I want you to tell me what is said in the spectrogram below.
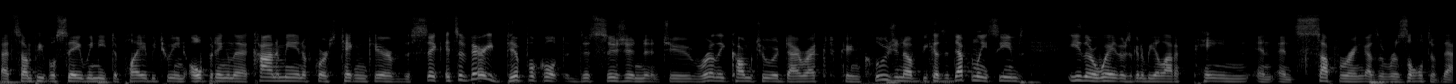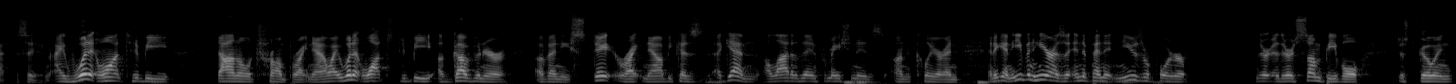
that some people say we need to play between opening the economy and, of course, taking care of the sick. It's a very difficult decision to really come to a direct conclusion of because it definitely seems either way there's going to be a lot of pain and, and suffering as a result of that decision. I wouldn't want to be Donald Trump right now. I wouldn't want to be a governor of any state right now because, again, a lot of the information is unclear. And, and again, even here as an independent news reporter, there, there's some people just going,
